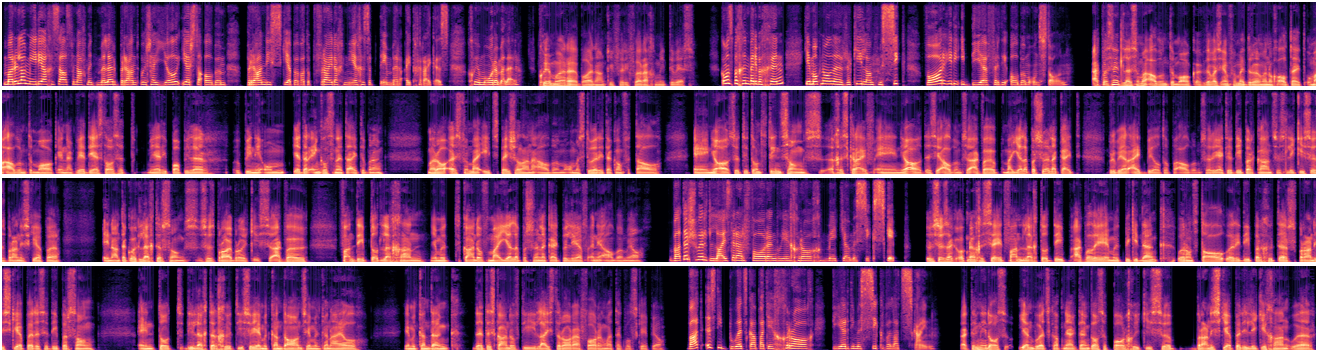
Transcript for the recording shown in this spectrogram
Marula Media gesels vandag met Miller Brand oor sy heel eerste album Brandie Skepe wat op Vrydag 9 September uitgereik is. Goeiemôre Miller. Goeiemôre, baie dankie vir die voorreg om hier te wees. Kom ons begin by die begin. Jy maak nou al 'n rukkie lank musiek. Waar het die idee vir die album ontstaan? Ek was net lus om 'n album te maak. Ek dit was een van my drome nog altyd om 'n album te maak en ek weet deesdae is dit meer die popular opinie om eerder enkelsnitte uit te bring. Maar daar is vir my iets spesiaal aan 'n album om 'n storie te kan vertel. En ja, so het ons 10 songs uh, geskryf en ja, dis die album. So ek wou my hele persoonlikheid probeer uitbeeld op 'n album. So jy het jou dieper kant soos liedjies soos Brandie Skepe en dan het ek ook ligter songs soos Braaibroodjies. So ek wou van diep tot lig gaan. Jy moet kind of my hele persoonlikheid beleef in die album, ja. Watter soort luisterervaring wil jy graag met jou musiek skep? Soos ek ook nou gesê het, van lig tot diep. Ek wil hê jy moet bietjie dink oor ons taal, oor die dieper goeters, brandie skepe, dis 'n dieper song en tot die ligter goed. Jy so jy moet kan dans, jy moet kan huil, jy moet kan dink. Dit is kind of die luisteraar ervaring wat ek wil skep, ja. Wat is die boodskap wat jy graag deur die musiek wil laat skyn? Ek dink nie daar's een boodskap nie. Ek dink daar's 'n paar goedjies so brandie skepe die liedjie gaan oor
